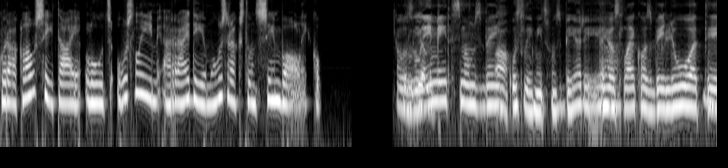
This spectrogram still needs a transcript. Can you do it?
kurā klausītāja lūdz uzlīmi ar raidījumu uzrakstu un simboliku. Uzlīmītas mums bija. Ah, uzlīmīts mums bija arī. Jā. Tajos laikos bija ļoti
